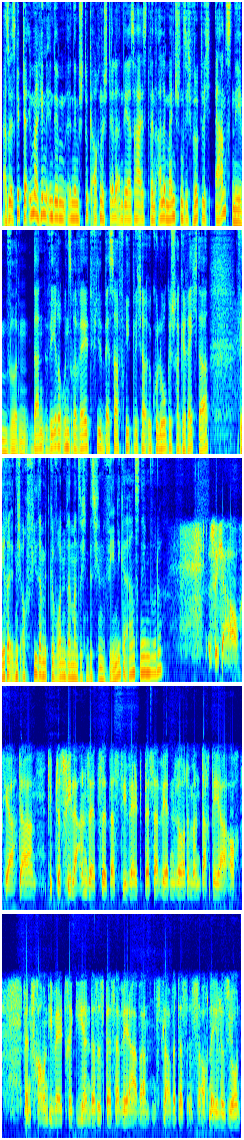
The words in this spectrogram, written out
Also es gibt ja immerhin in dem, in dem Stück auch eine Stelle, an der es heißt, wenn alle Menschen sich wirklich ernst nehmen würden, dann wäre unsere Welt viel besser, friedlicher, ökologischer, gerechter. Wäre nicht auch viel damit gewonnen, wenn man sich ein bisschen weniger ernst nehmen würde? Sicher auch, ja. Da gibt es viele Ansätze, dass die Welt besser werden würde. Man dachte ja auch, wenn Frauen die Welt regieren, dass es besser wäre, aber ich glaube, das ist auch eine Illusion.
